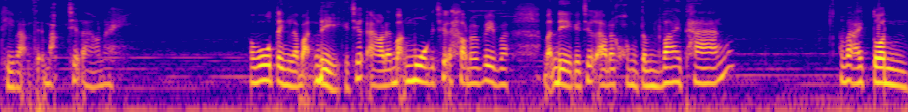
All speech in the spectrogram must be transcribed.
thì bạn sẽ mặc chiếc áo này và vô tình là bạn để cái chiếc áo đấy, bạn mua cái chiếc áo đó về và bạn để cái chiếc áo đó khoảng tầm vài tháng, vài tuần.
